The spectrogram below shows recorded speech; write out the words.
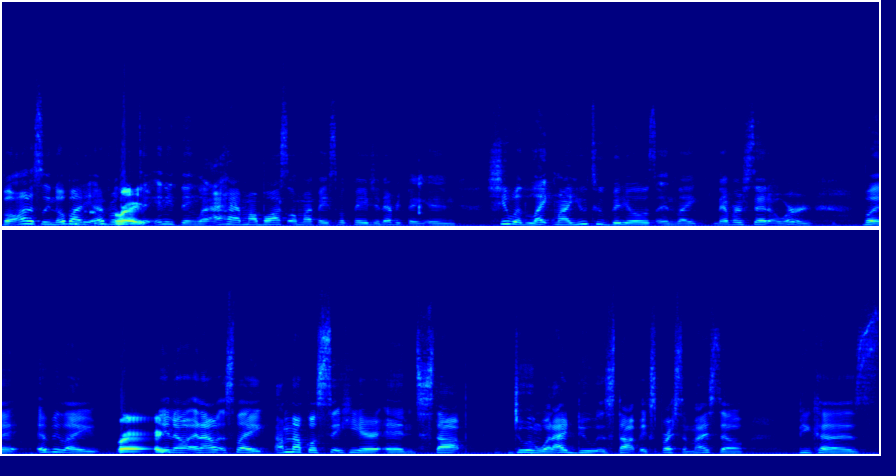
But honestly, nobody ever Right. looked at anything. Like I had my boss on my Facebook page and everything, and she would like my YouTube videos and like never said a word. But it'd be like, Right. you know, and I was like, I'm not gonna sit here and stop doing what I do and stop expressing myself because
